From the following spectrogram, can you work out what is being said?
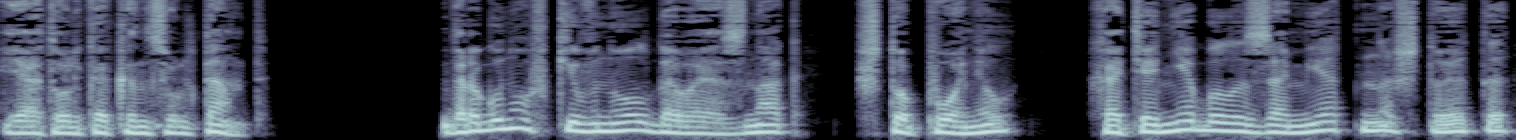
я только консультант. Драгунов кивнул, давая знак, что понял, хотя не было заметно, что это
